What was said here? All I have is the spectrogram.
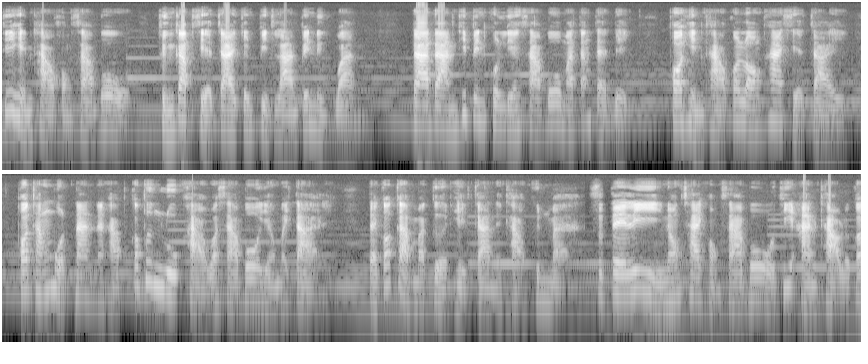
ที่เห็นข่าวของซาโบถึงกับเสียใจจนปิดร้านไปหนึ่งวัน ดาดันที่เป็นคนเลี้ยงซาโบมาตั้งแต่เด็ก พอเห็นข่าวก็ร้องไห้เสียใจ เพราะทั้งหมดนั่นนะครับ ก็เพิ่งรู้ข่าวว่าซาโบยังไม่ตาย แต่ก็กลับมาเกิดเหตุการณ์ในข่าวขึ้นมา สเตลลี่น้องชายของซาโบที่อ่านข่าวแล้วก็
